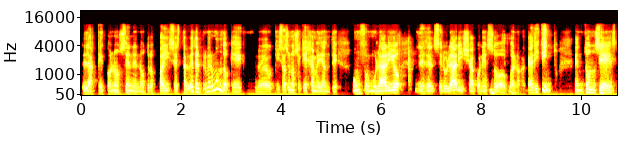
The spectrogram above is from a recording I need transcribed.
las que conocen en otros países, tal vez del primer mundo, que quizás uno se queja mediante un formulario desde el celular y ya con eso, bueno, acá es distinto. Entonces,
